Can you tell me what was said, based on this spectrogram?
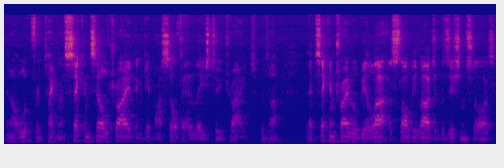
and I'll look for taking a second sell trade and get myself out of these two trades. With a, that second trade will be a, a slightly larger position size.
